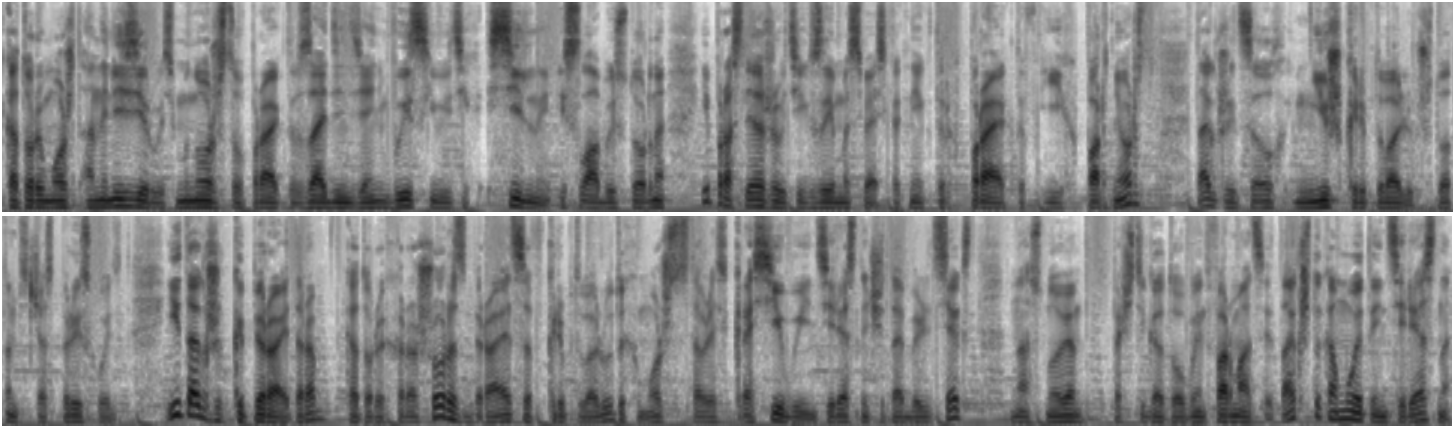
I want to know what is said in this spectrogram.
который может анализировать множество проектов за один день, выискивать их сильные и слабые стороны и прослеживать их взаимосвязь связь как некоторых проектов и их партнерств, также и целых ниш криптовалют, что там сейчас происходит. И также копирайтера, который хорошо разбирается в криптовалютах и может составлять красивый и интересный читабельный текст на основе почти готовой информации. Так что кому это интересно,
